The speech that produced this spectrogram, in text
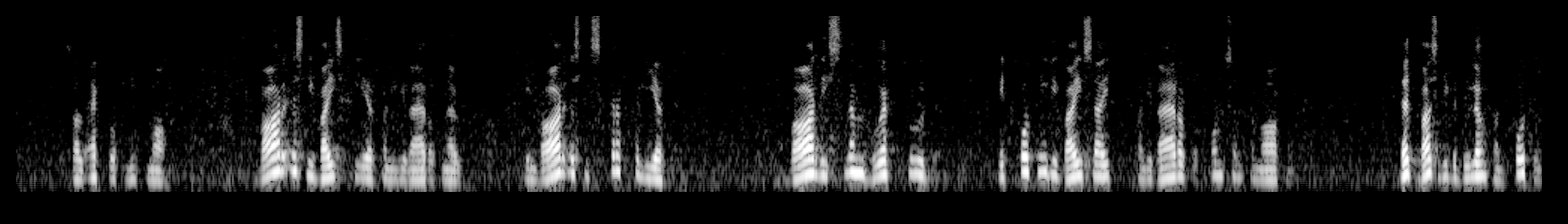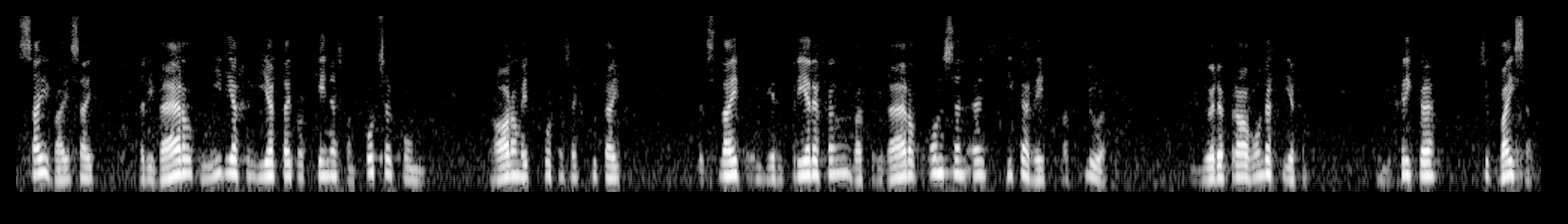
sal ek tot niet maak. Waar is die wysgeer van hierdie wêreld nou? En waar is die skrifgeleerdes? Waar die slim woordvoerder? Het God nie die wysheid van die wêreld op onsin gemaak nie? Dit was die bedoeling van God en sy wysheid dat die wêreld nie deur geleerdheid tot kennis van God sou kom nie. Daarom het God in sy goedheid besluit om deur die prediking wat vir die wêreld onsin is, die te red wat glo. Die Jode vra wonderteken. En die Grieke soek wysheid.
